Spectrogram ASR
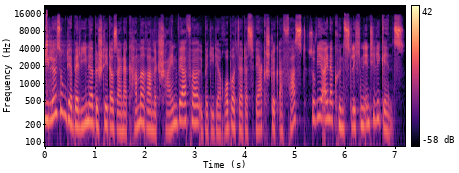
Die Lösung der Berliner besteht aus einer Kamera mit Scheinwerfer, über die der Roboter das Werkstück erfasst, sowie einer künstlichen Intelligenz.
